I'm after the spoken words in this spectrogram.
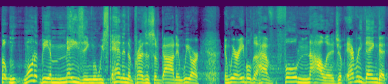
But won't it be amazing when we stand in the presence of God and we are, and we are able to have full knowledge of everything that,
